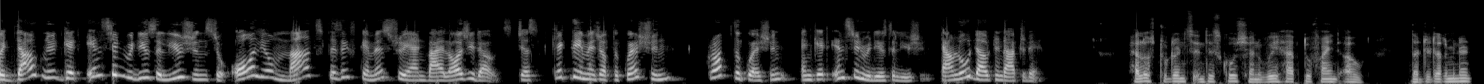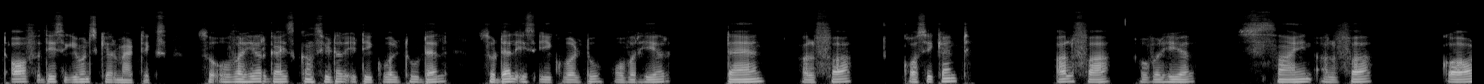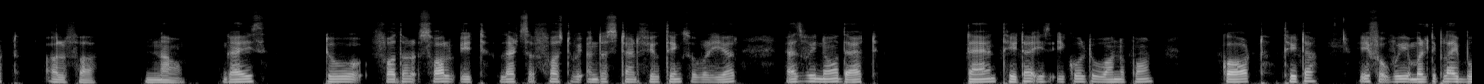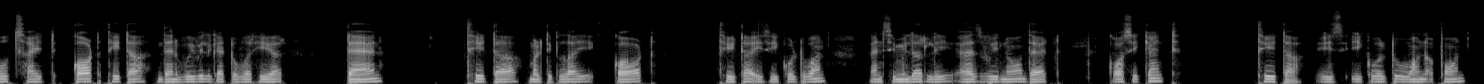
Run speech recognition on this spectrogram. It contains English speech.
With Doubtnut, get instant video solutions to all your maths, physics, chemistry, and biology doubts. Just click the image of the question, crop the question, and get instant video solution. Download Doubtnut app today. Hello students, in this question we have to find out the determinant of this given square matrix. So over here guys consider it equal to del. So del is equal to over here tan alpha cosecant alpha over here sine alpha cot alpha. Now guys to further solve it let's first we understand few things over here. As we know that tan theta is equal to 1 upon cot theta. If we multiply both side cot theta then we will get over here tan theta multiply cot theta is equal to 1 and similarly as we know that cosecant theta is equal to 1 upon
